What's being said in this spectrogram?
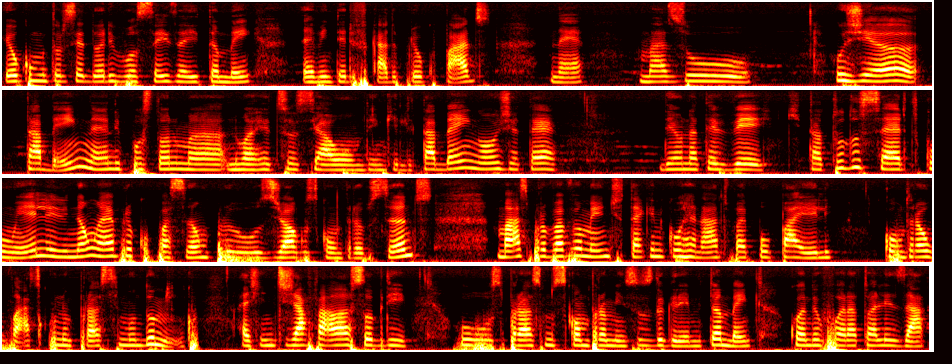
Eu como torcedor e vocês aí também devem ter ficado preocupados, né? Mas o o Jean tá bem, né? Ele postou numa, numa rede social ontem que ele tá bem, hoje até deu na TV que tá tudo certo com ele, ele não é preocupação para os jogos contra o Santos, mas provavelmente o técnico Renato vai poupar ele contra o Vasco no próximo domingo. A gente já fala sobre os próximos compromissos do Grêmio também, quando eu for atualizar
